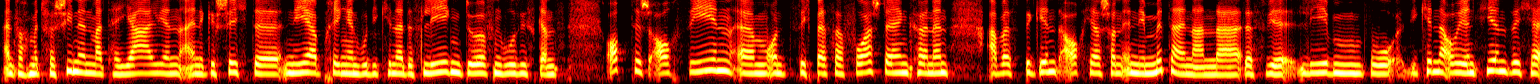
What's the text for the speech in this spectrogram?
einfach mit verschiedenen Materialien eine Geschichte näher bringen, wo die Kinder das legen dürfen, wo sie es ganz optisch auch sehen ähm, und sich besser vorstellen können. Aber es beginnt auch ja schon in dem Miteinander, dass wir leben, wo die Kinder orientieren sich ja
